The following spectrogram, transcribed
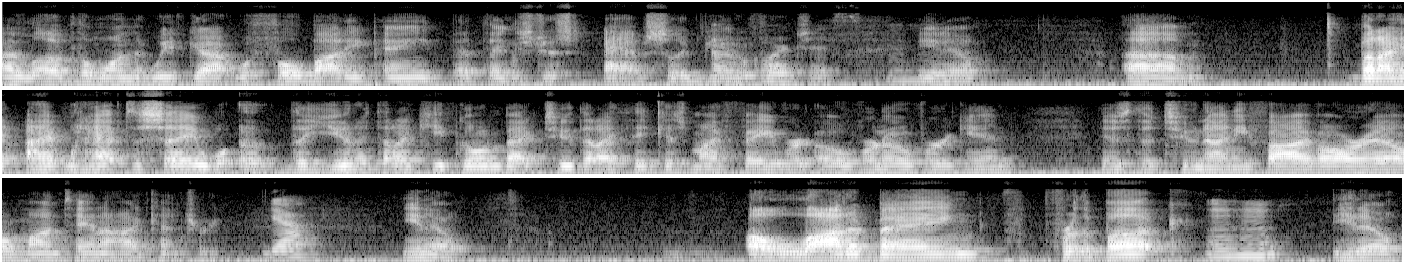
I love the one that we've got with full body paint. That thing's just absolutely beautiful. Oh, beautiful. gorgeous. Mhm. You know. Um, but I, I would have to say uh, the unit that I keep going back to that I think is my favorite over and over again is the 295 RL Montana High Country. Yeah. You know, a lot of bang for the buck. hmm You know,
